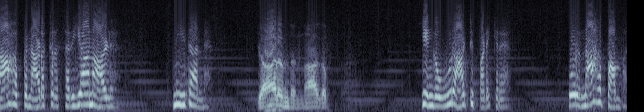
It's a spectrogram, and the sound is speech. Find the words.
நாகப்ப நடக்கிற சரியான ஆளு நீதானே. யார் அந்த நாகப்பா? எங்க ஊர் ஆட்டி படைக்கிற ஒரு நாகப்பாம்பு.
